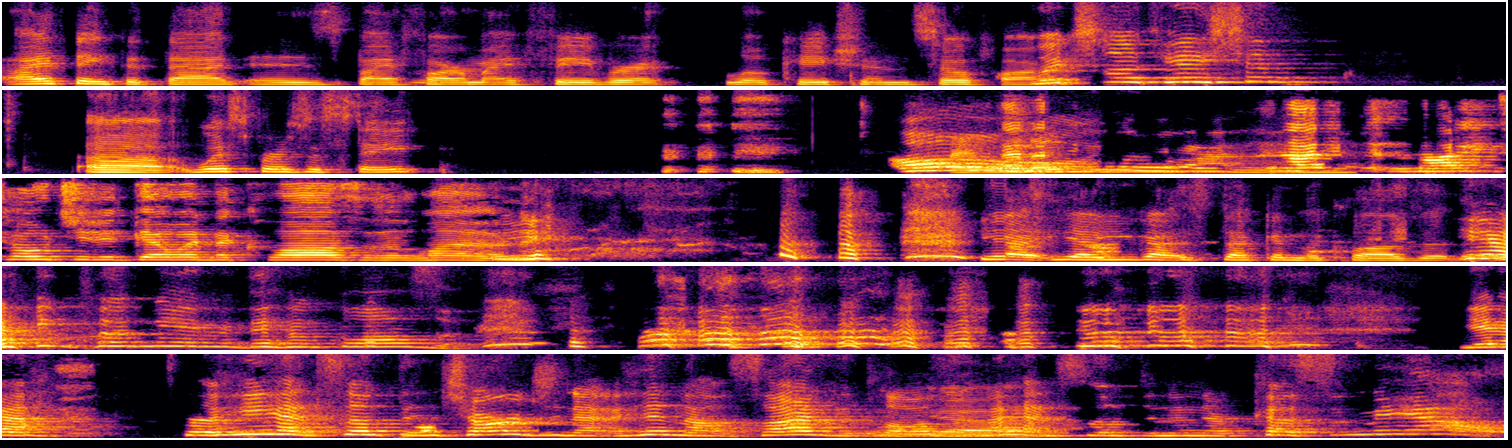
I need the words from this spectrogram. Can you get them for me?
i think that that is by far my favorite location so far Which location? uh whispers estate Oh, And I, yeah, yeah. Mike told you to go in the closet alone. yeah. yeah yeah you got stuck in the closet Yeah, he put me in the damn closet. yeah. So he had something charging at him outside of the closet, and I had something in there cussing me out.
